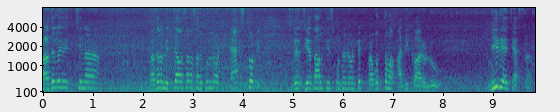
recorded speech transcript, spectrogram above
ప్రజలు ఇచ్చిన ప్రజల నిత్యావసర సరుకుల్లో ట్యాక్స్ తోటి మీరు జీతాలు తీసుకుంటున్నటువంటి ప్రభుత్వ అధికారులు మీరేం చేస్తున్నారు?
